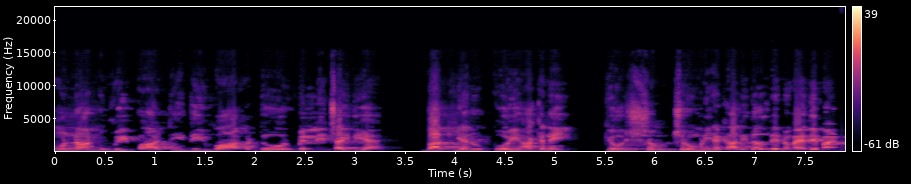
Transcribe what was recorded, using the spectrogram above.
ਉਹਨਾਂ ਨੂੰ ਵੀ ਪਾਰਟੀ ਦੀ ਵਾਗਡੋਰ ਮਿਲਣੀ ਚਾਹੀਦੀ ਹੈ। ਬਾਕੀਆਂ ਨੂੰ ਕੋਈ ਹੱਕ ਨਹੀਂ ਕਿ ਉਹ ਸ਼੍ਰੋਮਣੀ ਅਕਾਲੀ ਦਲ ਦੇ ਨੁਮਾਇੰਦੇ ਬਣ,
